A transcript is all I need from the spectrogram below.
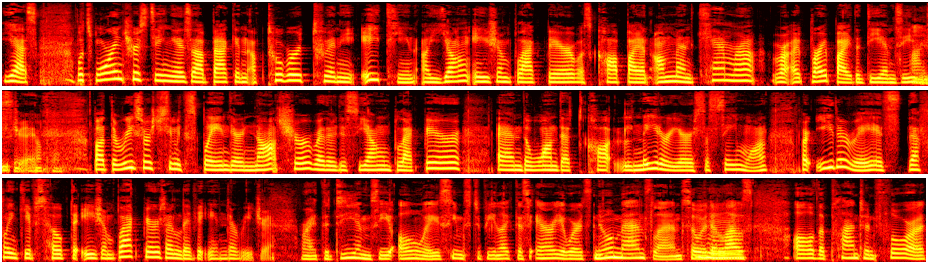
Yes. What's more interesting is uh, back in October 2018, a young Asian black bear was caught by an unmanned camera right, right by the DMZ region. Okay. But the research team explained they're not sure whether this young black bear and the one that caught later year is the same one. But either way, it definitely gives hope that Asian black bears are living in the region. Right, the DMZ always seems to be like this area where it's no man's land, so it allows all the plant and flora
